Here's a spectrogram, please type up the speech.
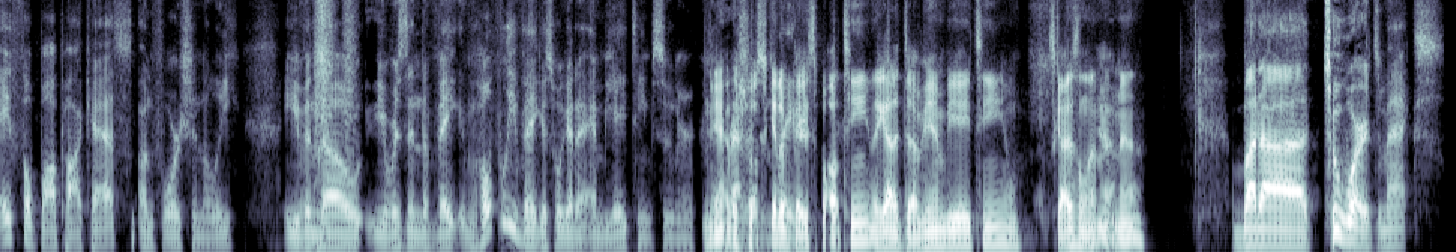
a football podcast, unfortunately even though you was in the Vegas. Hopefully, Vegas will get an NBA team sooner. Yeah, they're supposed to get later. a baseball team. They got a WNBA team. Sky's the limit, yeah. man. But uh two words, Max.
